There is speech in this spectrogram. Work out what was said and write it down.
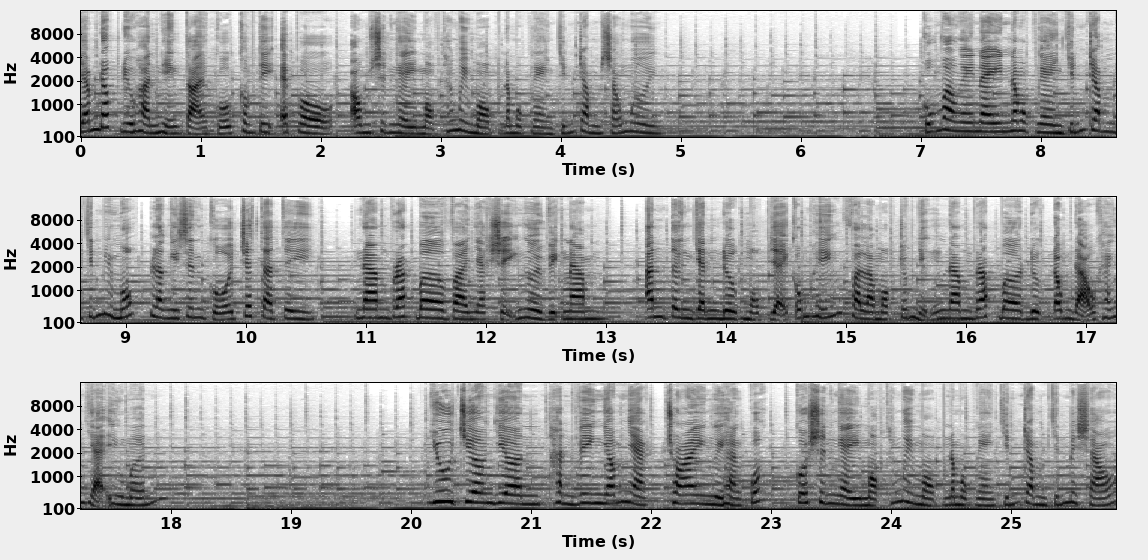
giám đốc điều hành hiện tại của công ty Apple, ông sinh ngày 1 tháng 11 năm 1960. Cũng vào ngày này năm 1991 là ngày sinh của Chetati, nam rapper và nhạc sĩ người Việt Nam. Anh từng giành được một giải cống hiến và là một trong những nam rapper được đông đảo khán giả yêu mến. Yoo Jeon Yeon, thành viên nhóm nhạc Troy người Hàn Quốc, cô sinh ngày 1 tháng 11 năm 1996.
